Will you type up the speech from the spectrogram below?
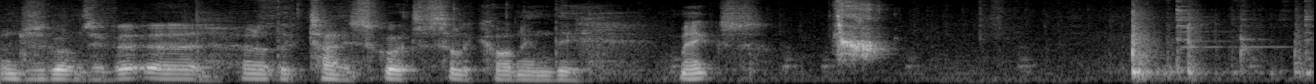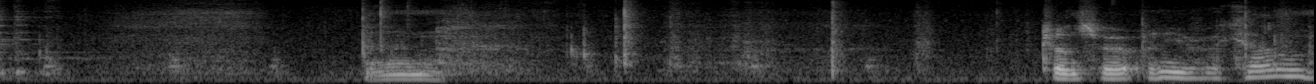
I'm just going to give uh, another tiny squirt of silicone in the mix. And transfer any of I can.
